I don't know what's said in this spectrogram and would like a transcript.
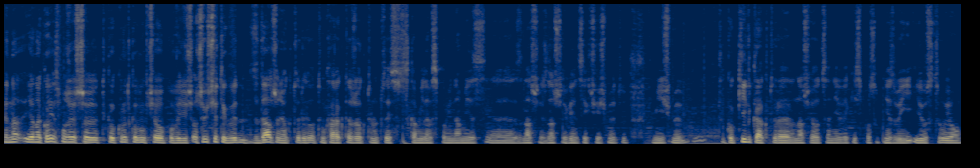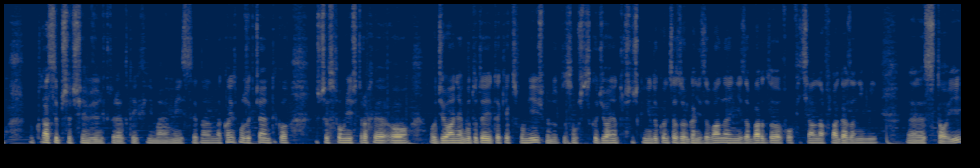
Ja na, ja na koniec może jeszcze tylko krótko bym chciał powiedzieć. Oczywiście tych zdarzeń, o, których, o tym charakterze, o którym tutaj z Kamilem wspominamy, jest e, znacznie, znacznie więcej. Chcieliśmy, tu, mieliśmy tylko kilka, które w naszej ocenie w jakiś sposób niezły ilustrują klasy przedsięwzięć, które w tej chwili mają miejsce. Na, na koniec może chciałem tylko jeszcze wspomnieć trochę o, o działaniach, bo tutaj, tak jak wspomnieliśmy, to, to są wszystko działania troszeczkę nie do końca zorganizowane i nie za bardzo oficjalna flaga za nimi e, stoi.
